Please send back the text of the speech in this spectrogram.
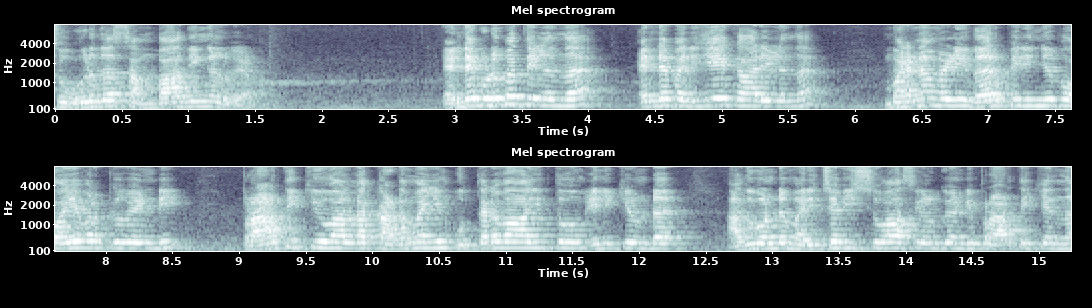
സുഹൃത സമ്പാദ്യങ്ങൾ വേണം. എന്റെ കുടുംബത്തിൽ നിന്ന് എന്റെ പരിചയക്കാരിൽ നിന്ന് മരണം വഴി വേർപിരിഞ്ഞു പോയവർക്ക് വേണ്ടി പ്രാർത്ഥിക്കുവാനുള്ള കടമയും ഉത്തരവാദിത്വവും എനിക്കുണ്ട്. അതുകൊണ്ട് മരിച്ച വിശ്വാസികൾക്ക് വേണ്ടി പ്രാർത്ഥിക്കുന്ന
